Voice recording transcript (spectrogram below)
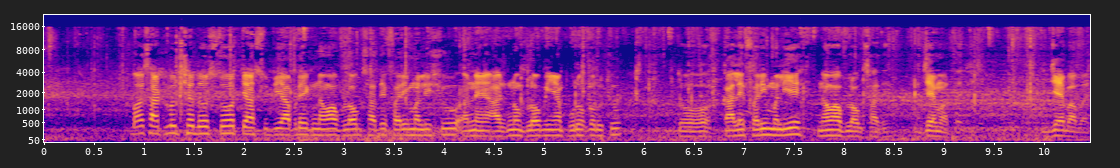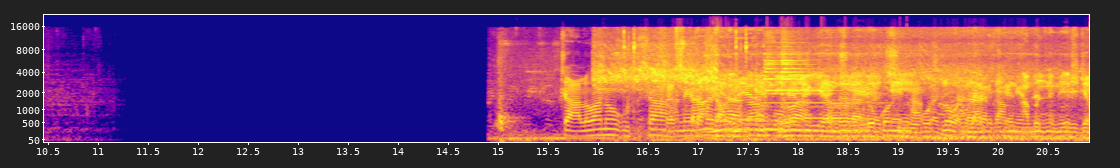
બસ આટલું જ છે દોસ્તો, ત્યાં સુધી આપણે એક નવા બ્લોગ સાથે ફરી મળીશું અને આજનો બ્લોગ અહીંયા પૂરો કરું છું. તો કાલે ફરી મળીએ નવા બ્લોગ સાથે. જય માતાજી. જય બાબાજી. ચાલવાનો ઉત્સાહ અને લોકોની હોસલો વધારે કામની અંદર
